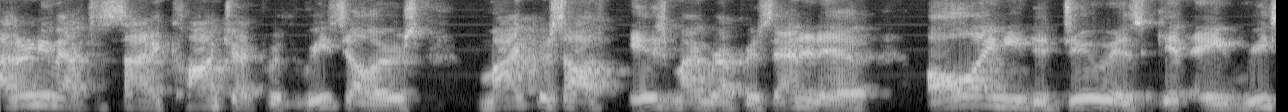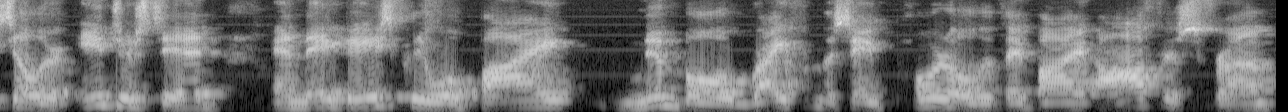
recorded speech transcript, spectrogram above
I don't even have to sign a contract with resellers. Microsoft is my representative. All I need to do is get a reseller interested, and they basically will buy Nimble right from the same portal that they buy Office from.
